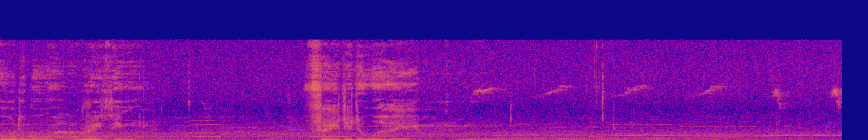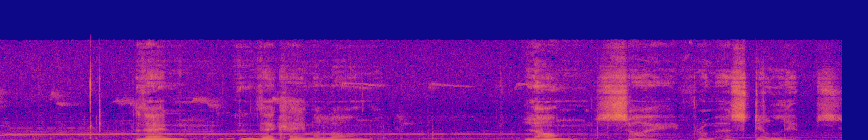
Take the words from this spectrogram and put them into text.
audible breathing faded away. Then there came a long, long sigh from her still lips.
